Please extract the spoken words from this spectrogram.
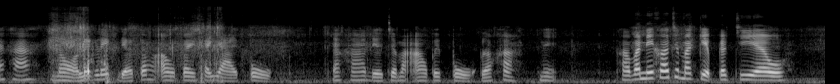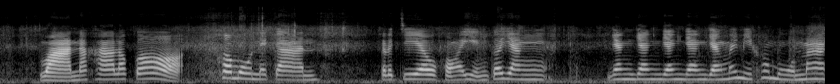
นะคะ หน่อเล็กๆ เดี๋ยวต้องเอาไปขยายปลูกนะคะ เดี๋ยวจะมาเอาไปปลูกแล้วค่ะนี่ค่ะวันนี้ก็จะมาเก็บกระเจียวหวานนะคะ แล้วก็ข้อมูลในการ กระเจียวของไอหญิงก็ยังยังยังยังยังยังไม่มีข้อมูลมาก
